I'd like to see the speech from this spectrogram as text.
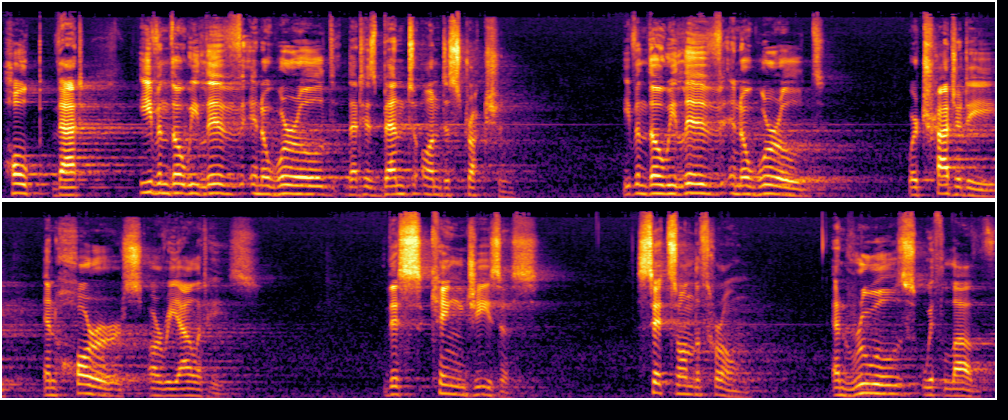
Hope that even though we live in a world that is bent on destruction, even though we live in a world where tragedy and horrors are realities. This King Jesus sits on the throne and rules with love.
